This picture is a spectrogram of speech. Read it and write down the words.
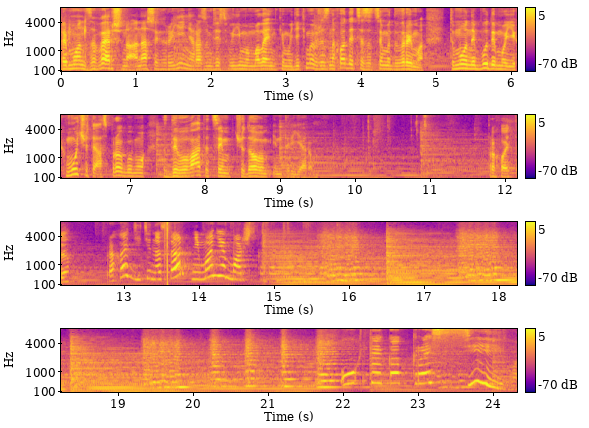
Ремонт завершено, а наша героїня разом зі своїми маленькими дітьми вже знаходиться за цими дверима. Тому не будемо їх мучити, а спробуємо здивувати цим чудовим інтер'єром. Проходьте. Проходите на старт. Внимание, марш, сказали. Ух ты, как красиво!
